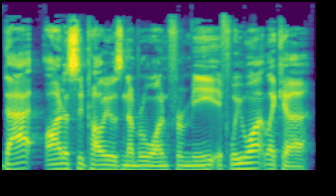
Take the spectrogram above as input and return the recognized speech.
that honestly probably was number one for me. If we want like a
